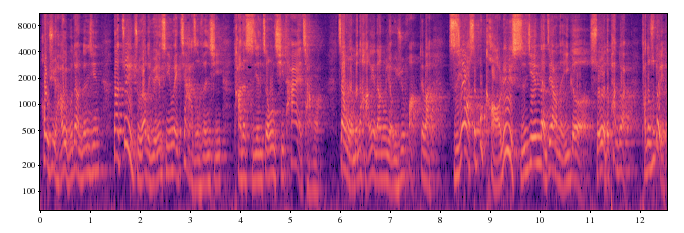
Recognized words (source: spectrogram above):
后续还会不断更新。那最主要的原因是因为价值分析它的时间周期太长了。在我们的行业当中有一句话，对吧？只要是不考虑时间的这样的一个所有的判断，它都是对的。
